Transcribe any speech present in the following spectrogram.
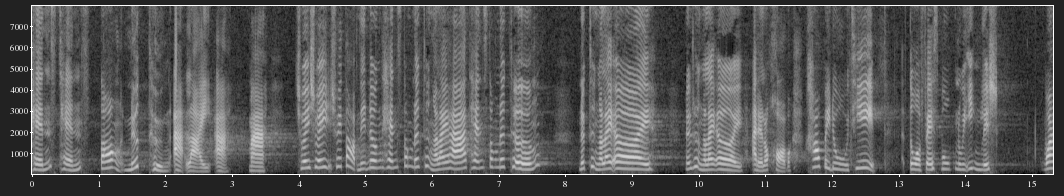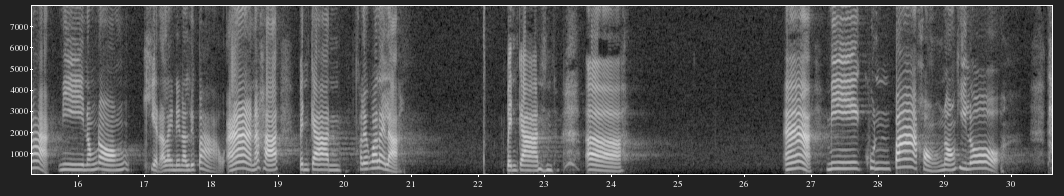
tense tense ต้องนึกถึงอะไรอะมาช่วยช่วยช่วยตอบนิดนึง tense ต้องนึกถึงอะไรคะ tense ต้องนึกถึง นึกถึงอะไรเอ่ยนึกถึงอะไรเอ่ยอะเดี๋ยวเราขอเข้าไปดูที่ตัว Facebook New English ว่ามีน้องๆเขียนอะไรในนั้นหรือเปล่าอ่านะคะ เป็นการเขาเรียกว่าอะไรล่ะ เป็นการเอ่อ อ่ามีคุณป้าของน้องฮีโร่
